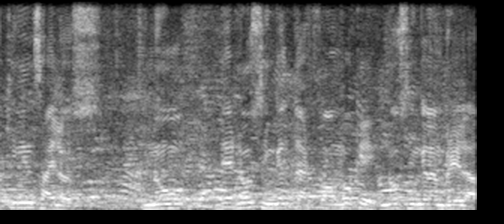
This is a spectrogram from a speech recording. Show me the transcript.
working in silos. No, there's no single platform, Okay. no single umbrella.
